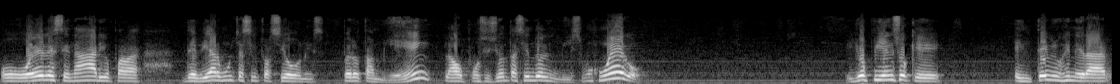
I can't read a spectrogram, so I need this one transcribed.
o el escenario para desviar muchas situaciones, pero también la oposición está haciendo el mismo juego. Y yo pienso que, en términos general,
